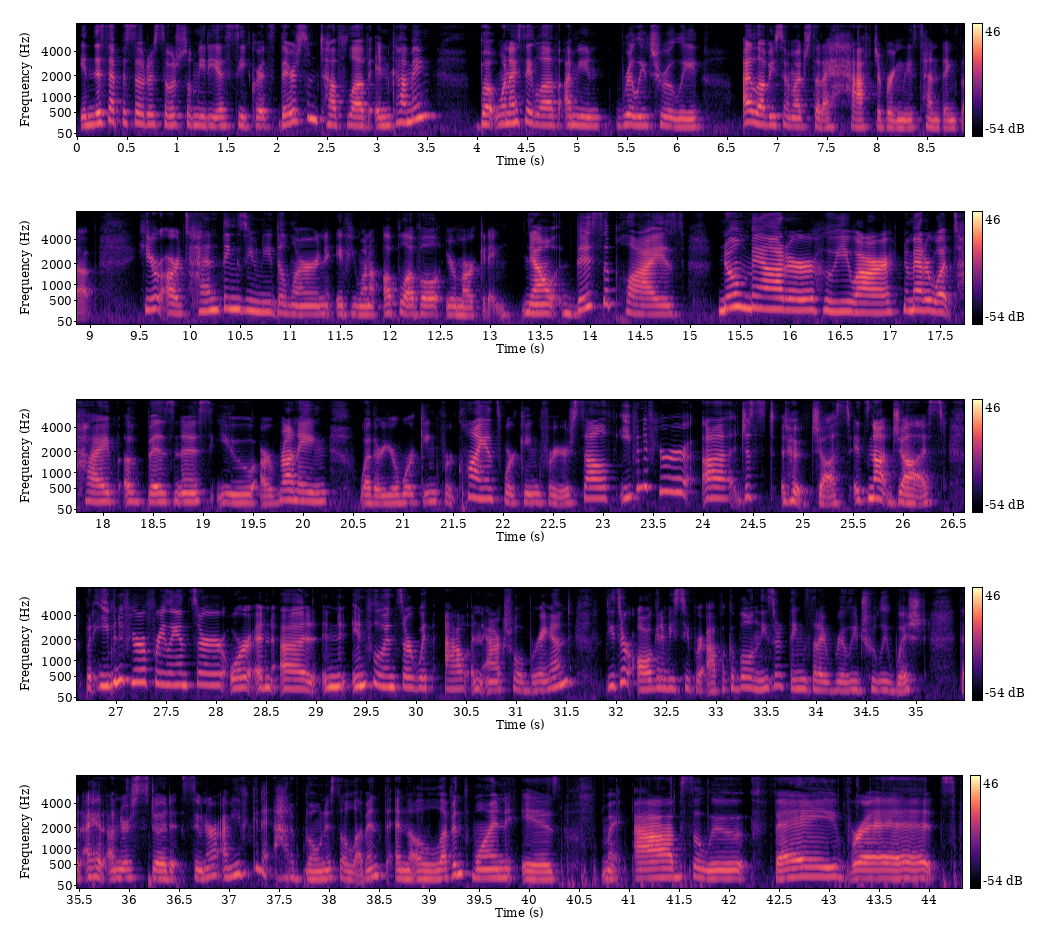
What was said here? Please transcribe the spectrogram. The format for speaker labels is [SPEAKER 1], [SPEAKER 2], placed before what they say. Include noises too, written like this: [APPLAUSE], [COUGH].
[SPEAKER 1] In this episode of Social Media Secrets, there's some tough love incoming. But when I say love, I mean really, truly, I love you so much that I have to bring these 10 things up. Here are 10 things you need to learn if you want to uplevel your marketing. Now, this applies no matter who you are, no matter what type of business you are running, whether you're working for clients, working for yourself, even if you're uh, just, [LAUGHS] just, it's not just, but even if you're a freelancer or an, uh, an influencer without an actual brand, these are all going to be super applicable. And these are things that I really truly wished that I had understood sooner. I'm even going to add a bonus 11th, and the 11th one is my absolute favorite.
